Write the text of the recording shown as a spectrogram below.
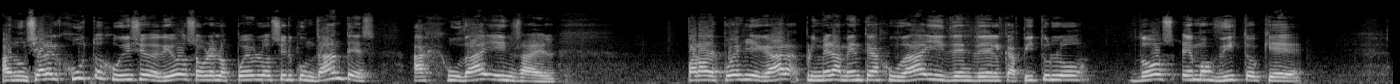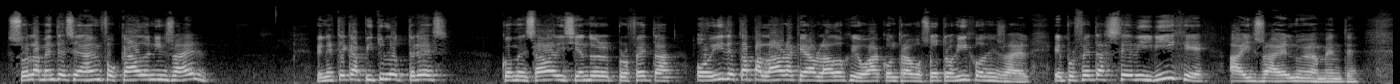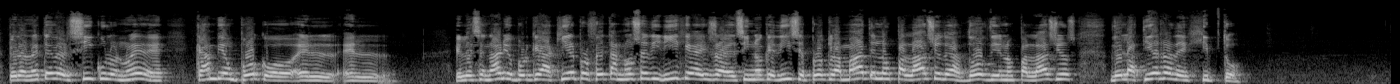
anunciar el justo juicio de Dios sobre los pueblos circundantes a Judá e Israel, para después llegar primeramente a Judá y desde el capítulo 2 hemos visto que solamente se ha enfocado en Israel. En este capítulo 3 comenzaba diciendo el profeta, oíd esta palabra que ha hablado Jehová contra vosotros, hijos de Israel. El profeta se dirige a Israel nuevamente. Pero en este versículo 9 cambia un poco el, el el escenario, porque aquí el profeta no se dirige a Israel, sino que dice, proclamad en los palacios de Asdod y en los palacios de la tierra de Egipto.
